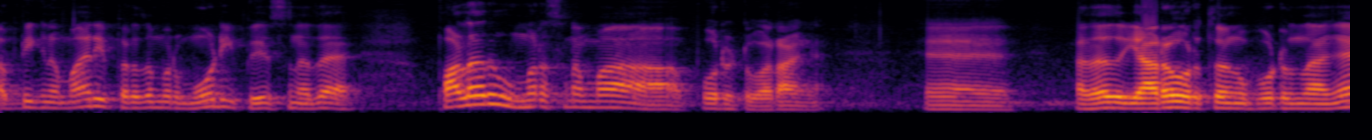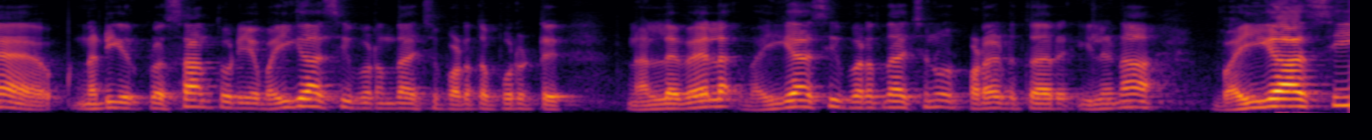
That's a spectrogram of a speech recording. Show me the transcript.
அப்படிங்கிற மாதிரி பிரதமர் மோடி பேசினதை பலரும் விமர்சனமாக போட்டுட்டு வராங்க. அதாவது யாரோ ஒருத்தவங்க போட்டிருந்தாங்க நடிகர் பிரசாந்தோடைய வைகாசி பிறந்தாச்சு படத்தை போட்டுட்டு. நல்ல வேளை வைகாசி பிறந்தாச்சுன்னு ஒரு படம் எடுத்தார். இல்லைன்னா வைகாசி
